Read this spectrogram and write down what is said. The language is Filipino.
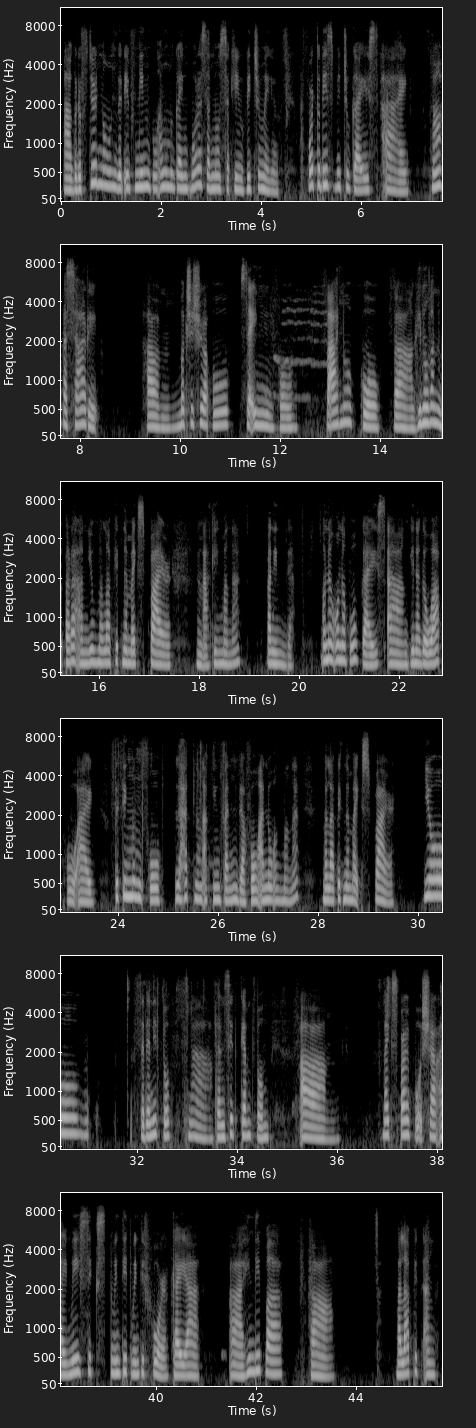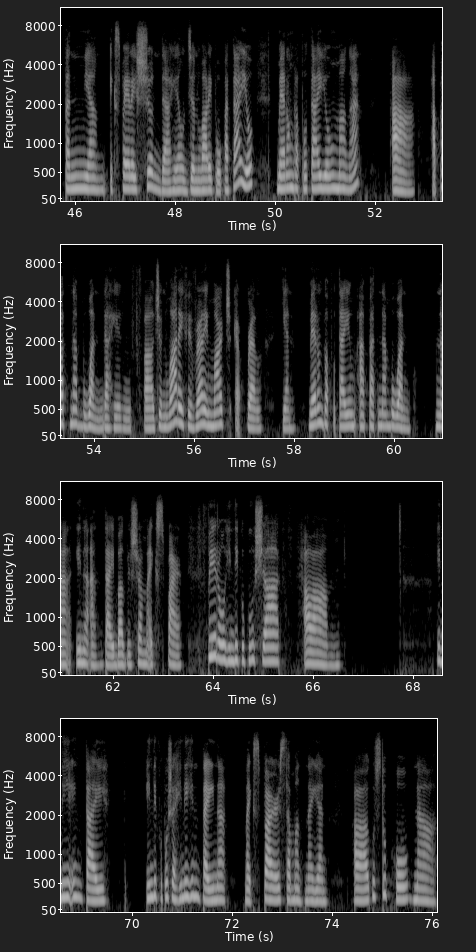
Ah, good afternoon, good evening kung ano man kayong oras ano sa aking video ngayon. For today's video guys ay mga kasari, um, magsishare ako sa inyo kung paano ko pa ginawa ng paraan yung malapit na ma-expire ng aking mga paninda. Unang-una po guys, ang ginagawa ko ay titingnan ko lahat ng aking paninda kung ano ang mga malapit na ma-expire. Yung sa ganito na Pancit Canton, um, na-expire po siya ay May 6, 2024. Kaya ah, hindi pa ah, malapit ang kanyang expiration dahil January po pa tayo. Meron pa po tayong mga ah, apat na buwan dahil ah, January, February, March, April. Yan meron pa po tayong apat na buwan na inaantay bago siya ma-expire. Pero hindi ko po siya um, iniintay, hindi ko po siya hinihintay na ma-expire sa month na yan. Ah, gusto ko na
